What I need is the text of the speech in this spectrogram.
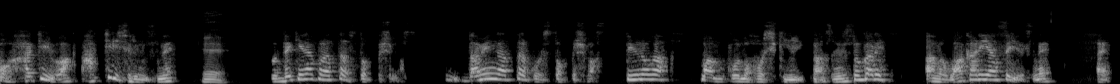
もうはっきりわ、はっきりしてるんですね。えできなくなったらストップします。ダメになったらこれストップします。っていうのが、まあ、向こうの方式なんですね。その代わり、あの、わかりやすいですね。え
